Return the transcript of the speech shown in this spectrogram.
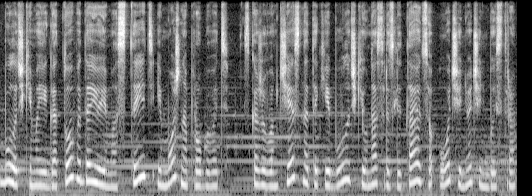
Булочки мои готовы, даю им остыть и можно пробовать. Скажу вам честно, такие булочки у нас разлетаются очень-очень быстро.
